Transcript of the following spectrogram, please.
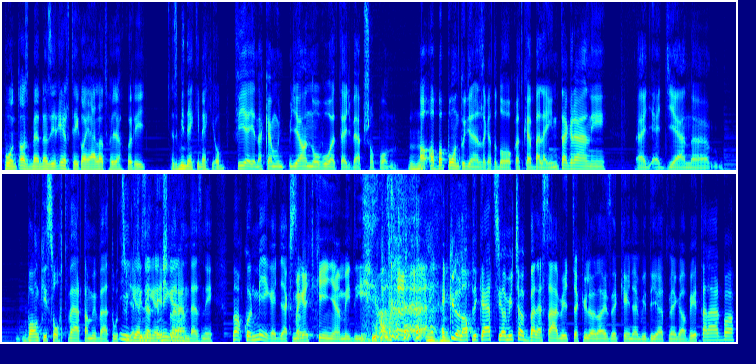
pont az benne az ilyen értékajánlat, hogy akkor így ez mindenkinek jobb. Figyelj, nekem ugye annó volt egy webshopom. Uh-huh. A, abba pont ugyanezeket a dolgokat kell beleintegrálni, egy, egy ilyen banki szoftvert, amivel tudsz igen, ugye fizetést igen, igen. lerendezni. Na akkor még egy extra, Meg egy kényelmi díj. egy külön applikáció, ami csak beleszámítja külön az kényelmi díjat még a vételárba,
